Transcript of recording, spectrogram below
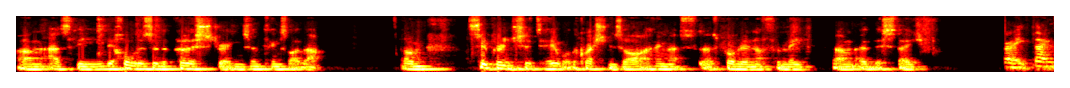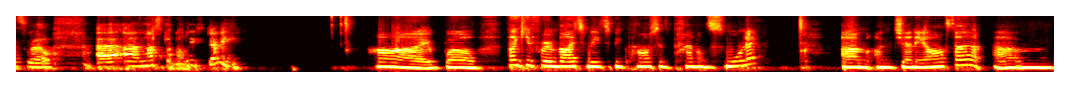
um, as the, the holders of the purse strings and things like that? Um, super interested to hear what the questions are. I think that's that's probably enough for me um, at this stage. Great, thanks, Will. Uh, and last but not least, Jenny. Hi, well, thank you for inviting me to be part of the panel this morning. Um, I'm Jenny Arthur. Um,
